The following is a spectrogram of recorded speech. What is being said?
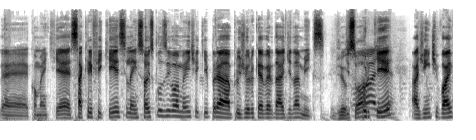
é, como é que é? Sacrifiquei esse lençol exclusivamente aqui para pro Juro que é Verdade da Mix. Viu Isso só? porque Olha. a gente vai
